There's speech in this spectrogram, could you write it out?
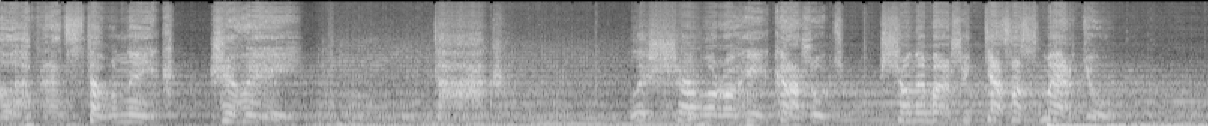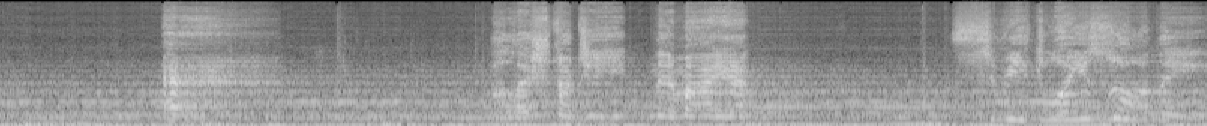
але представник живий. Так. Лише вороги кажуть, що нема життя за смертю. Ех. Але ж тоді немає світлої зони.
